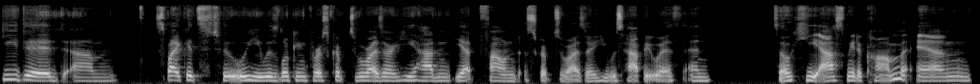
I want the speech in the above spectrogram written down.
he did um, Spy Kids 2, he was looking for a script supervisor. He hadn't yet found a script supervisor he was happy with. And so he asked me to come, and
